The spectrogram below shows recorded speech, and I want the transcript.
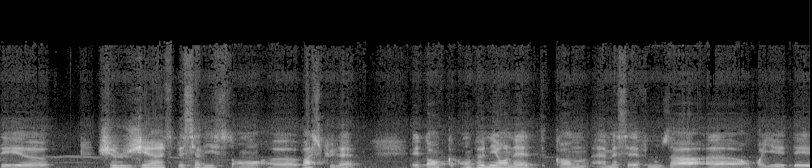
des euh, chirurgiens spécialistes en euh, vasculaire. Et donc on venait en aide, comme MSF nous a envoyé des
